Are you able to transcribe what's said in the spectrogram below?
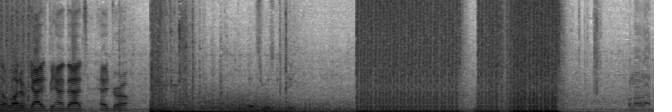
There's a lot of guys behind that hedgerow. That's risky team. On left.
